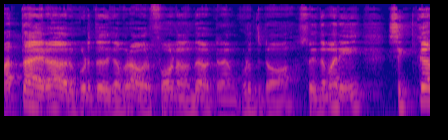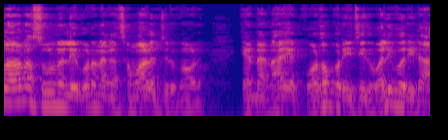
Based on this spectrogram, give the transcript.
பத்தாயிரம் அவர் கொடுத்ததுக்கப்புறம் அவர் ஃபோனை வந்து அவர்கிட்ட நாங்கள் கொடுத்துட்டோம். ஸோ இந்த மாதிரி சிக்கலான சூழ்நிலையை கூட நாங்கள் சமாளிச்சிருக்கோம் அப்படின்னு. ஏன்டா நாயை கொலை பறிச்சு இது வழிபறிடா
